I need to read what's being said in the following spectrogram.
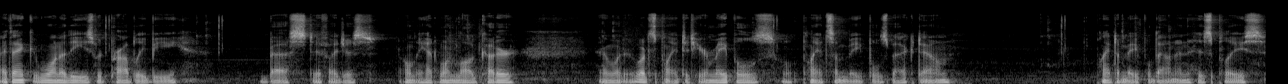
I think one of these would probably be best if I just only had one log cutter. And what what's planted here? Maples. We'll plant some maples back down. Plant a maple down in his place.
